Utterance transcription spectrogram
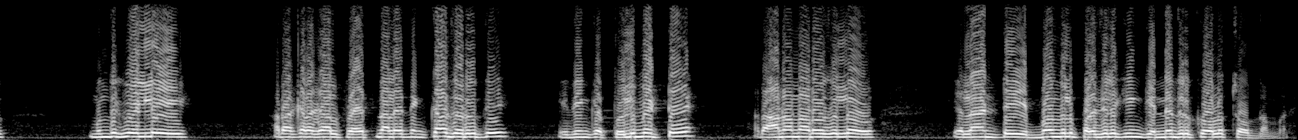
ముందుకు వెళ్ళి రకరకాల ప్రయత్నాలు అయితే ఇంకా జరుగుతాయి. ఇది ఇంకా తొలిమెట్టే. రానున్న రోజుల్లో ఇలాంటి ఇబ్బందులు ప్రజలకి ఇంకెన్ని ఎదుర్కోవాలో చూద్దాం మరి.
